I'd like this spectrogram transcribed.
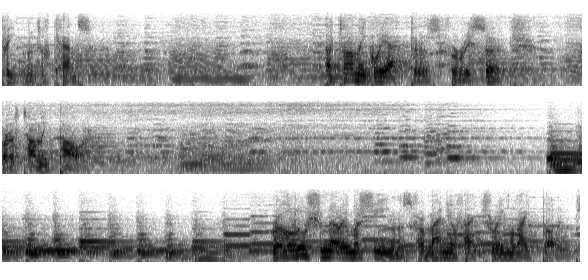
treatment of cancer. Atomic reactors for research, for atomic power. Revolutionary machines for manufacturing light bulbs.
